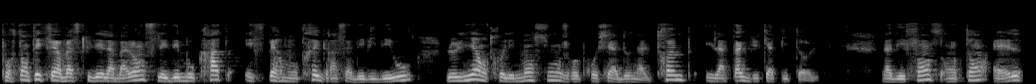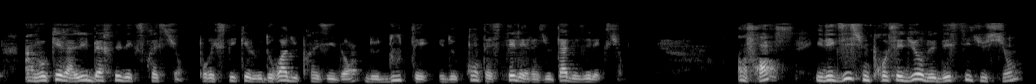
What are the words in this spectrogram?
Pour tenter de faire basculer la balance, les démocrates espèrent montrer, grâce à des vidéos, le lien entre les mensonges reprochés à Donald Trump et l'attaque du Capitole. La défense entend, elle, invoquer la liberté d'expression pour expliquer le droit du président de douter et de contester les résultats des élections. En France, il existe une procédure de destitution,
